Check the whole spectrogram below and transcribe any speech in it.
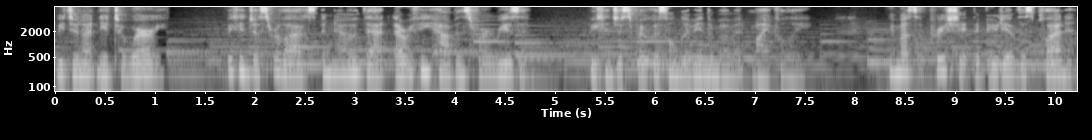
We do not need to worry. We can just relax and know that everything happens for a reason we can just focus on living the moment mindfully. We must appreciate the beauty of this planet.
